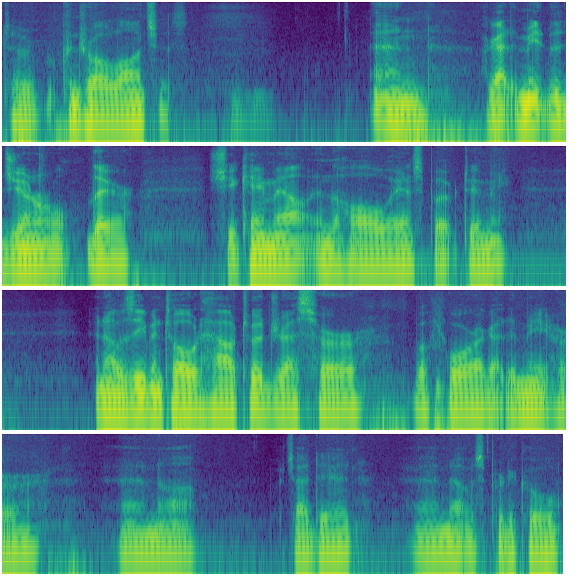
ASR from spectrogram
to control launches. And I got to meet the general there. She came out in the hallway and spoke to me. And I was even told how to address her before I got to meet her, and uh, which I did, and that was pretty cool.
